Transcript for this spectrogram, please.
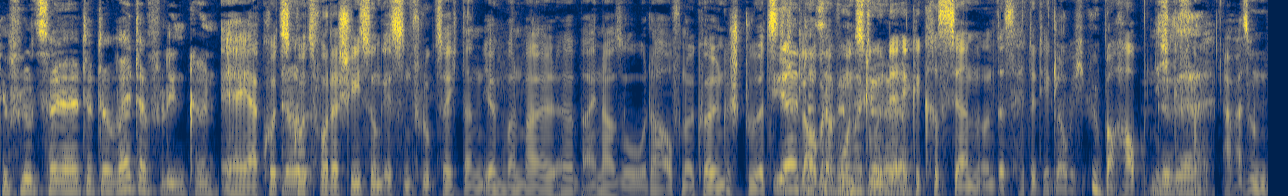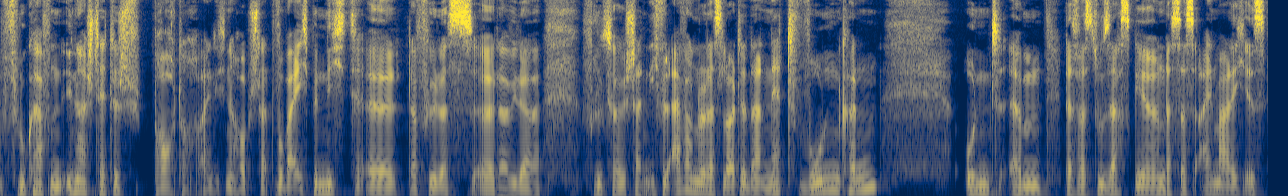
die Flugzeuge hätte da weiterfliegen können. Ja, ja, kurz, da, kurz vor der Schließung ist ein Flugzeug dann irgendwann mal äh, beinahe so da auf Neukölln gestürzt. Ja, ich glaube, da wohnst du in der Ecke, Christian, und das hätte dir, glaube ich, überhaupt nicht ja, gefallen. Aber so ein Flughafen innerstädtisch braucht doch eigentlich eine Hauptstadt. Wobei ich bin nicht äh, dafür, dass äh, da wieder Flugzeuge starten. Ich will einfach nur, dass Leute da nett wohnen können und ähm, das, was du sagst, Gerion, dass das einmalig ist,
